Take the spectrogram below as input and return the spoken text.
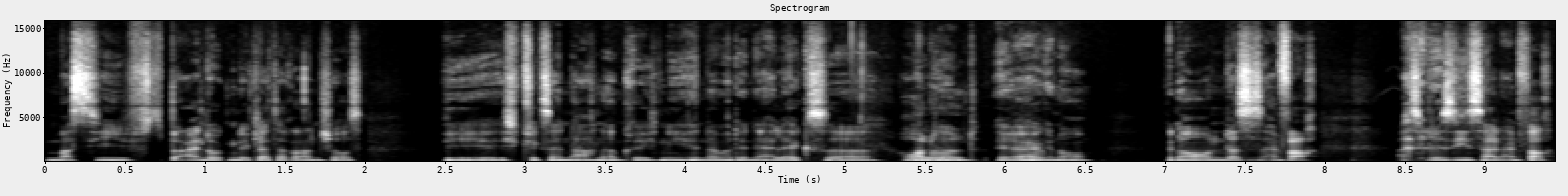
massiv beeindruckende Kletterer anschaust, wie ich krieg seinen Nachnamen kriege ich nie hin, aber den Alex äh. Holland, Ja, ja. genau. Genau. Und das ist einfach, also du siehst halt einfach,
